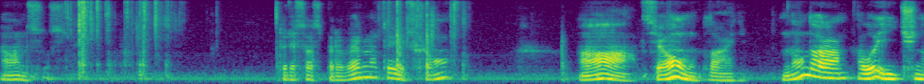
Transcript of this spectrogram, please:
Ансус. Трисос перевернутий, і що? А, в цьому плані. Ну да, логічно.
